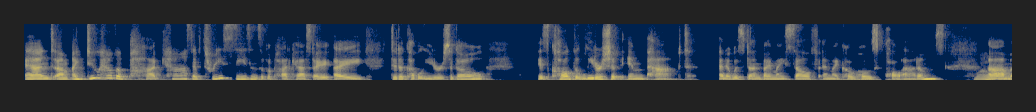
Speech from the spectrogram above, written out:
And um, I do have a podcast. I have three seasons of a podcast I, I did a couple years ago. It's called The Leadership Impact. And it was done by myself and my co host, Paul Adams. Wow. Um,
